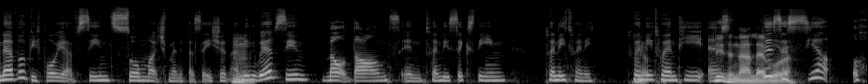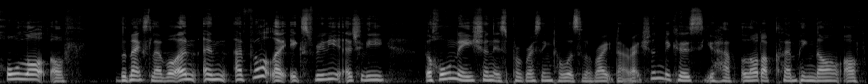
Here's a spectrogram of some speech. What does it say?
never before you have seen so much manifestation. I hmm. mean, we have seen meltdowns in 2016, 2020, 2020 and This is another level, This is yeah, a whole lot of the next level. And and I felt like it's really actually the whole nation is progressing towards the right direction because you have a lot of clamping down of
